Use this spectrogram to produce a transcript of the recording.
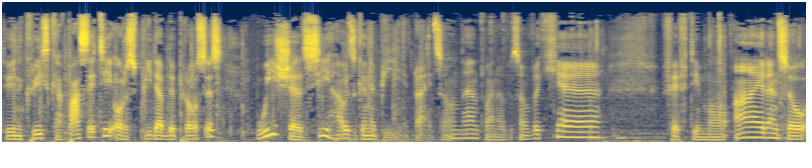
To increase capacity or speed up the process. We shall see how it's gonna be. Right, so that one is over here. 50 more iron so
